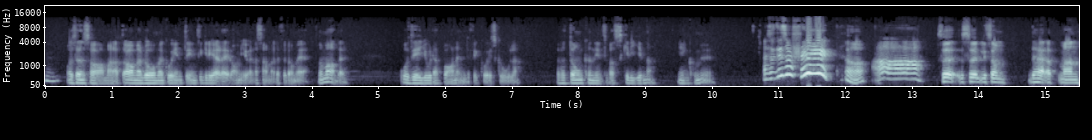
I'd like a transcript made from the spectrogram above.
Mm. Och sen sa man att ja, men romer går inte att integrera i det omgivande samhället för de är nomader. Och det gjorde att barnen inte fick gå i skola. För att de kunde inte vara skrivna i en kommun. Alltså det är så sjukt! Ja, Ah! så, så liksom det här att man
